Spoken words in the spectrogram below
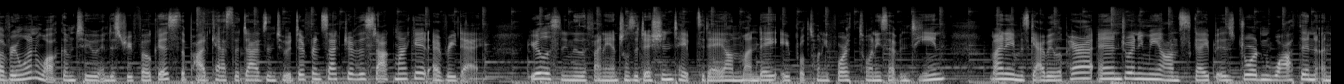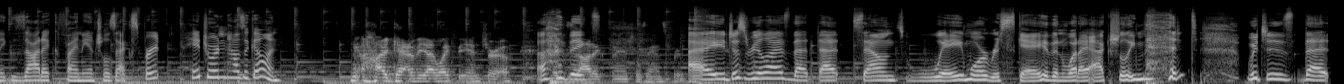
everyone. Welcome to Industry Focus, the podcast that dives into a different sector of the stock market every day. You're listening to the Financials Edition, taped today on Monday, April 24th, 2017. My name is Gabby LaPera, and joining me on Skype is Jordan Wathen, an exotic financials expert. Hey, Jordan, how's it going? Hi, Gabby. I like the intro. Uh, exotic financials expert. I just realized that that sounds way more risque than what I actually meant, which is that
